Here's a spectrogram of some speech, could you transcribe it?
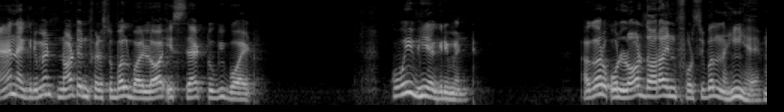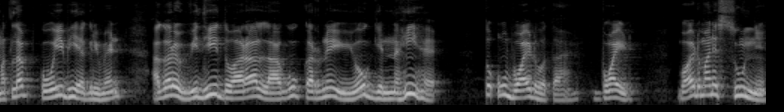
an agreement not enforceable by law is said to be void कोई भी एग्रीमेंट अगर वो लॉ द्वारा इन्फोर्सिबल नहीं है मतलब कोई भी एग्रीमेंट अगर विधि द्वारा लागू करने योग्य नहीं है तो वो बॉयड होता है। बॉयड बॉयड माने शून्य।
